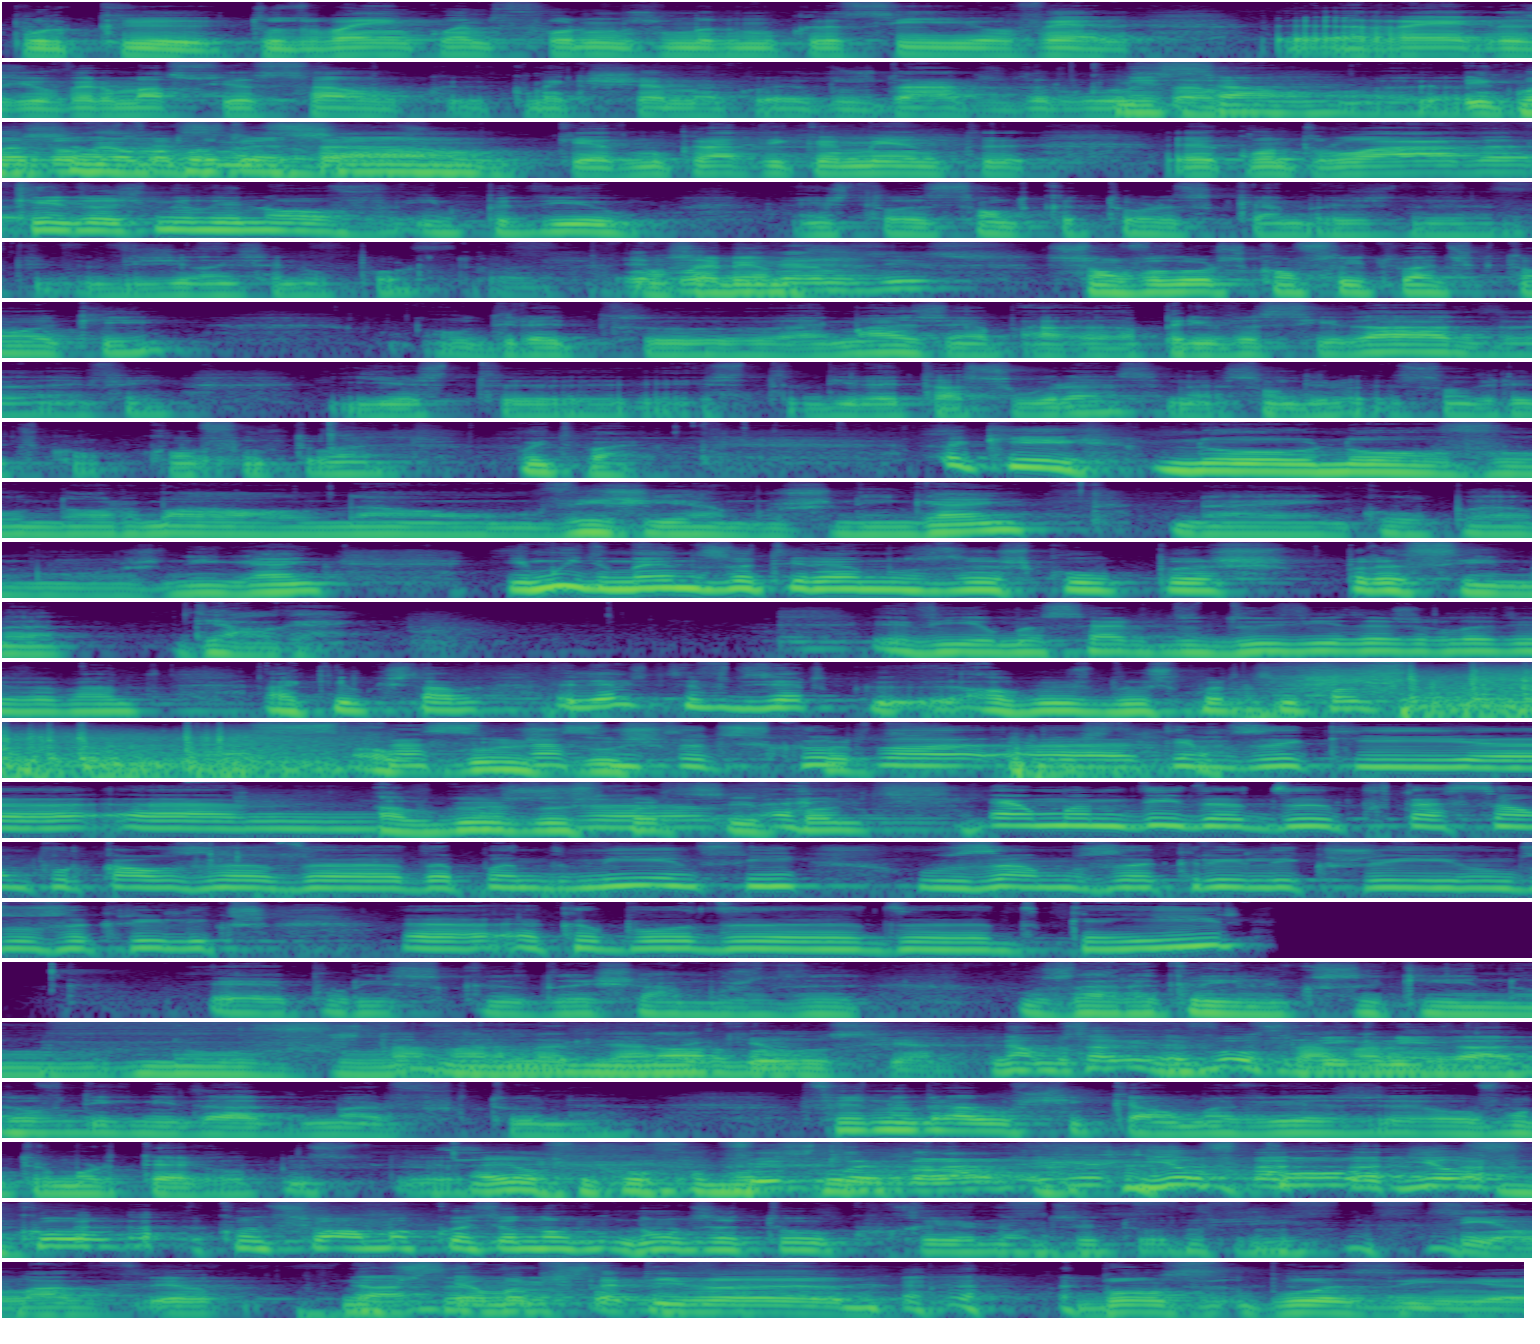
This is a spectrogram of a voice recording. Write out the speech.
Porque tudo bem enquanto formos uma democracia e houver uh, regras e houver uma associação, que, como é que chama, dos dados, da regulação, comissão, eh, enquanto houver uma comissão que é democraticamente uh, controlada... Que em 2009 impediu a instalação de 14 câmaras de vigilância no Porto. Não sabemos, isso? São valores conflituantes que estão aqui, o direito à imagem, à, à privacidade, enfim, e este, este direito à segurança, né? são, são direitos conflituantes. Muito bem. Aqui no novo normal não vigiamos ninguém, nem culpamos ninguém e muito menos atiramos as culpas para cima de alguém. Havia uma série de dúvidas relativamente àquilo que estava. Aliás, devo dizer que alguns dos participantes Peço, peço muita desculpa, uh, temos aqui... Uh, um, Alguns dos participantes... É uma medida de proteção por causa da, da pandemia, enfim, usamos acrílicos e um dos acrílicos uh, acabou de, de, de cair. É por isso que deixámos de usar acrílicos aqui no novo Estava armadilhado aqui, Luciano. Não, mas houve Estava dignidade, armadilhado. houve dignidade de Mar Fortuna. Fez-me lembrar o Chicão, uma vez houve um tremor de terra. É, ele ficou famoso. Fez-se lembrar? E ele ficou, e ele ficou, aconteceu alguma coisa, ele não, não desatou a correr, não desatou a fugir. Sim, é um lado, é, não, é uma perspectiva bons, boazinha.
